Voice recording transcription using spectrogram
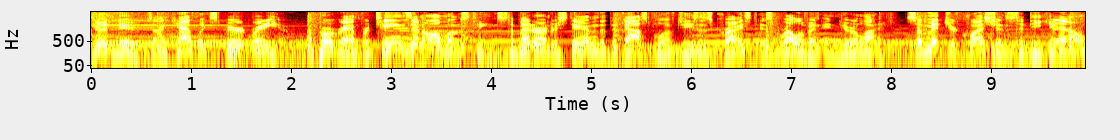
Good News on Catholic Spirit Radio, a program for teens and almost teens to better understand that the gospel of Jesus Christ is relevant in your life. Submit your questions to Deacon Al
